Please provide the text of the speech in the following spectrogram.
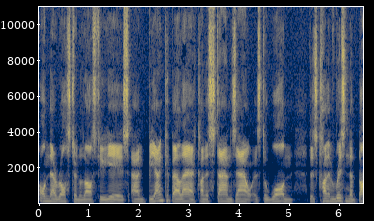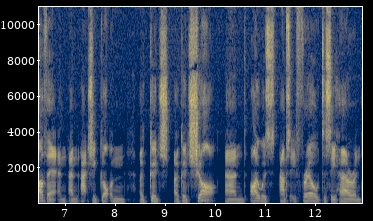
on their roster in the last few years and Bianca Belair kind of stands out as the one that's kind of risen above it and, and actually gotten a good a good shot. And I was absolutely thrilled to see her and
